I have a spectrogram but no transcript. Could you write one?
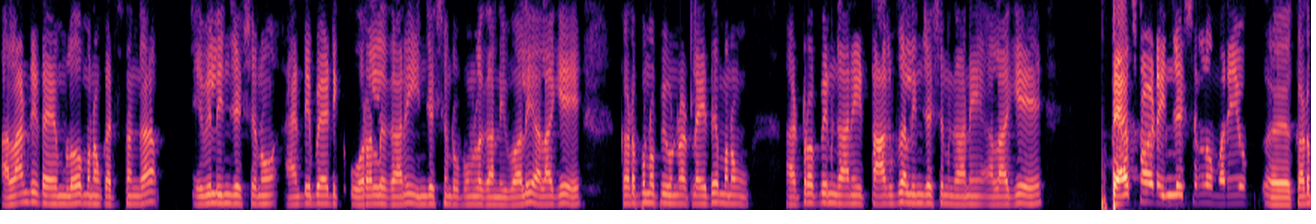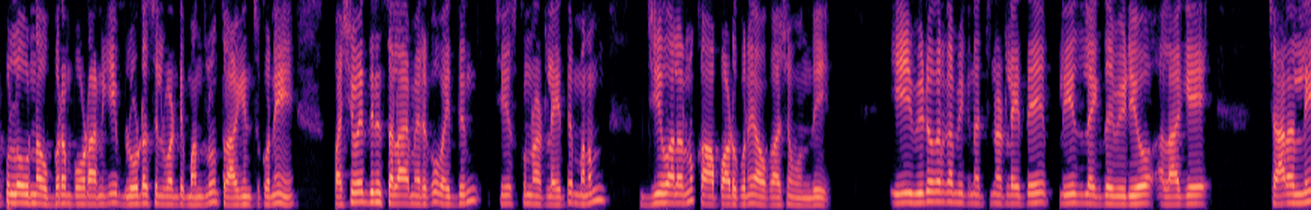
అలాంటి టైంలో మనం ఖచ్చితంగా ఎవిల్ ఇంజెక్షను యాంటీబయాటిక్ ఓరల్గా కానీ ఇంజెక్షన్ రూపంలో కానీ ఇవ్వాలి. అలాగే కడుపు నొప్పి ఉన్నట్లయితే మనం అట్రోపిన్ కానీ టాక్జల్ ఇంజెక్షన్ కానీ అలాగే స్పాస్మాయిడ్ ఇంజెక్షన్లు మరియు కడుపులో ఉన్న ఉబ్బరం పోవడానికి బ్లూడోసిల్ వంటి మందులను త్రాగించుకొని పశువైద్యుని సలహా మేరకు వైద్యం చేసుకున్నట్లయితే మనం జీవాలను కాపాడుకునే అవకాశం ఉంది. ఈ వీడియో కనుక మీకు నచ్చినట్లయితే ప్లీజ్ లైక్ ద వీడియో. అలాగే ఛానల్ని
